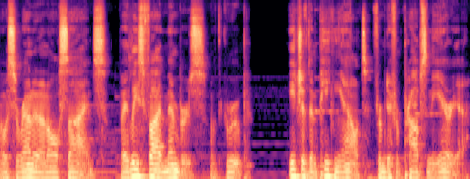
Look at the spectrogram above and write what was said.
I was surrounded on all sides by at least five members of the group, each of them peeking out from different props in the area.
